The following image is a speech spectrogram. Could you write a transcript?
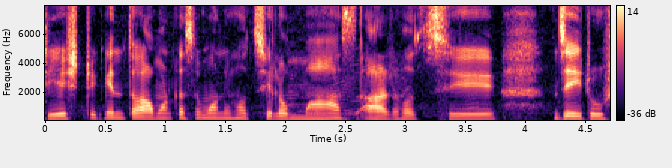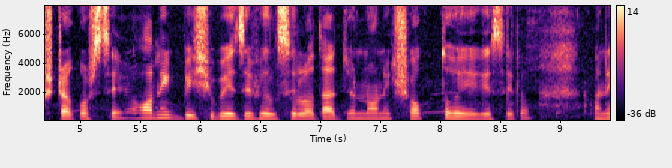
টেস্ট কিন্তু আমার কাছে মনে হচ্ছিল মাছ আর হচ্ছে যেই রোস্টটা করছে, অনেক বেশি ভেজে ফেলছিল, তার জন্য অনেক শক্ত হয়ে গেছিল। মানে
